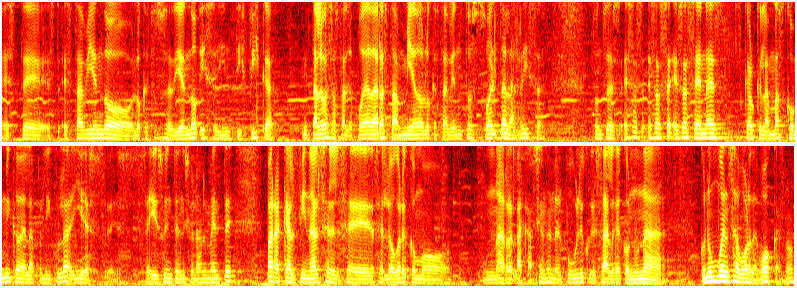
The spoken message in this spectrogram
este, está viendo lo que está sucediendo y se identifica. Y tal vez hasta le puede dar hasta miedo lo que está viendo, entonces suelta la risa. Entonces, esa, esa, esa escena es creo que la más cómica de la película y es, se hizo intencionalmente para que al final se, se, se, logre como una relajación en el público y salga con una con un buen sabor de boca, ¿no?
